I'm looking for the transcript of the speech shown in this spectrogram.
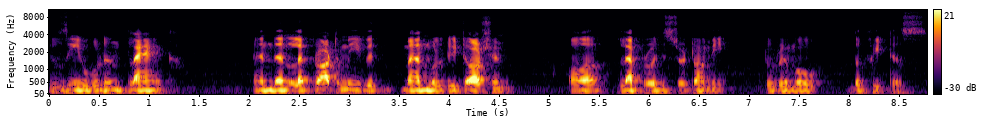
using a wooden plank and then laparotomy with manual detorsion or laparohysterectomy to remove the fetus.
